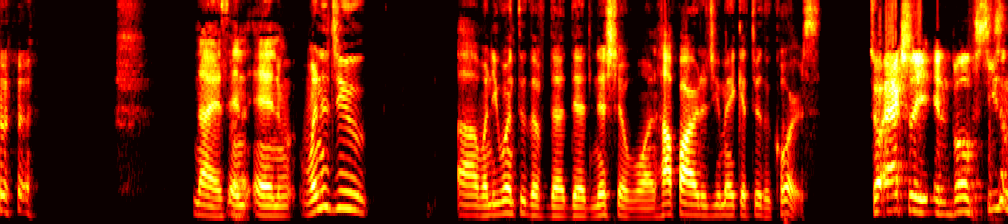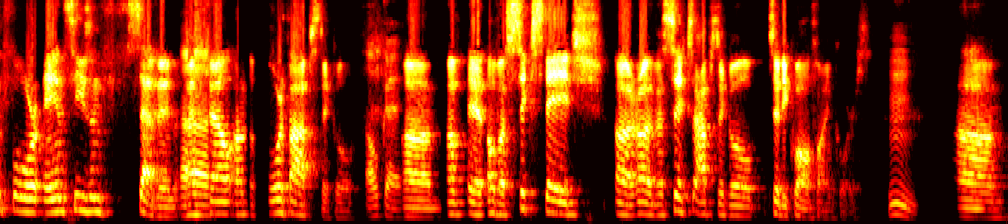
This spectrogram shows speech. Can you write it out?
nice. And and when did you uh when you went through the, the the initial one, how far did you make it through the course? So actually, in both season four and season 7 Uh-huh. I fell on the fourth obstacle Okay. um, of, of a six stage uh, of a six obstacle city qualifying course. Hmm. Um,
